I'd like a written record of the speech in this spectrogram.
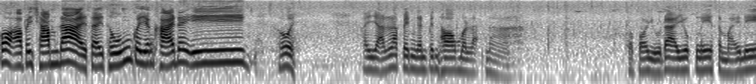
ก็เอาไปชำได้ใส่ถุงก็ยังขายได้อีกโอ้ยขยันล้วเป็นเงินเป็นทองหมดละน่าก็พออยู่ได้ยุคนี้สมัยนี้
